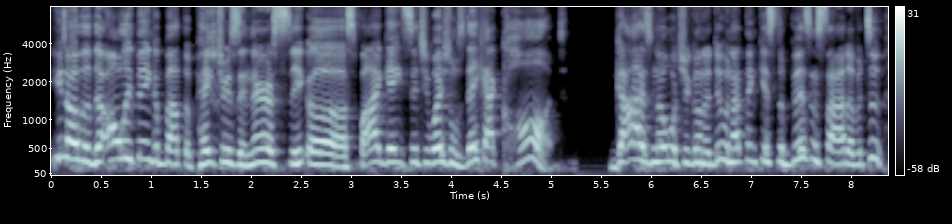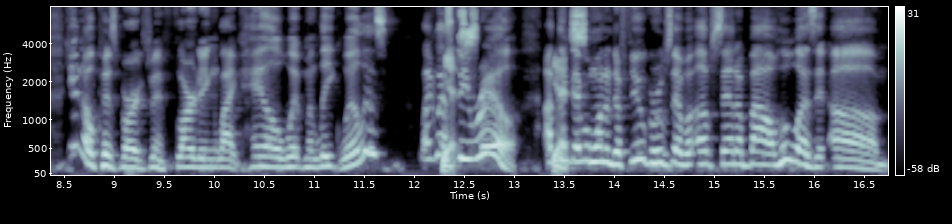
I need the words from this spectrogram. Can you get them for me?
You know, the, the only thing about the Patriots and their uh, Spygate situation was they got caught. Guys know what you're going to do. And I think it's the business side of it, too. You know, Pittsburgh's been flirting like hell with Malik Willis. Like, let's Yes. be real. I think they were one of the few groups that were upset about who was it? Um,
